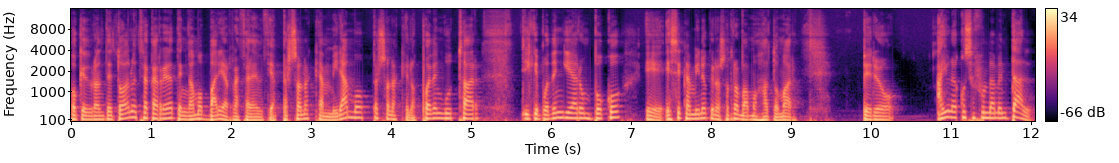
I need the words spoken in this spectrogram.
o que durante toda nuestra carrera tengamos varias referencias, personas que admiramos, personas que nos pueden gustar y que pueden guiar un poco eh, ese camino que nosotros vamos a tomar. Pero hay una cosa fundamental.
